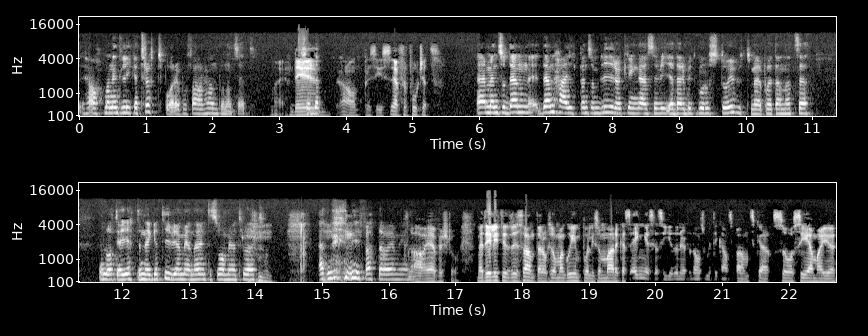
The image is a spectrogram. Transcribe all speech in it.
Ja, man är inte lika trött på det på förhand på något sätt. Nej, det är... Den... Ja, precis. Får fortsätt. men så den, den hypen som blir då kring det här Sevilla-derbyt går att stå ut med på ett annat sätt. Nu låter jag jättenegativ, jag menar inte så, men jag tror att, att ni, ni fattar vad jag menar. Ja, jag förstår. Men det är lite intressant där också, om man går in på liksom Marcas engelska sida nu, för de som inte kan spanska, så ser man ju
